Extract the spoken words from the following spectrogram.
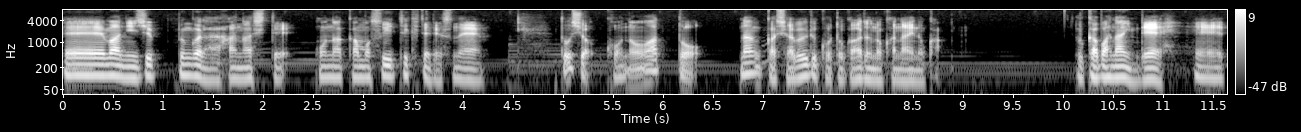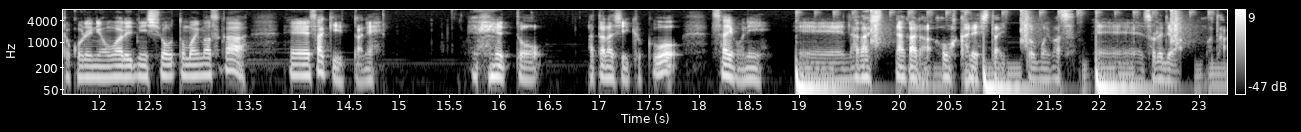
えー、まあ20分ぐらい話してお腹も空いてきてですね、どうしよう。この後なんか喋ることがあるのかないのか浮かばないんで、えっ、ー、と、これに終わりにしようと思いますが、えー、さっき言ったね、えっ、と、新しい曲を最後に、え流しながらお別れしたいと思います。えそれではまた。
